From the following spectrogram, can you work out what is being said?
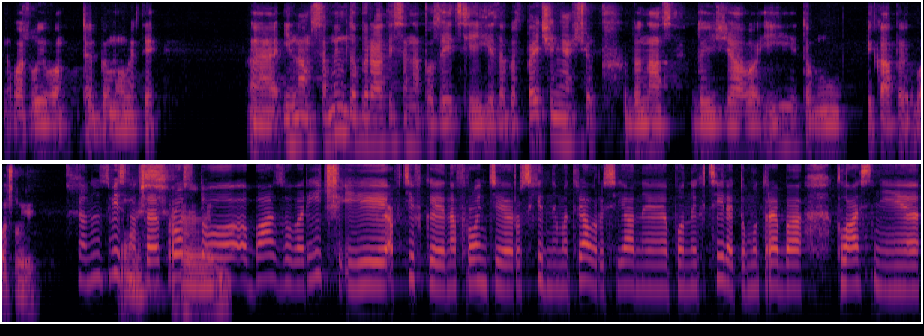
важливо, так би мовити, е, і нам самим добиратися на позиції і забезпечення, щоб до нас доїжджало, і тому пікапи важливі. Та ну звісно, Ось, це просто е, базова річ, і автівки на фронті розхідний матеріал. Росіяни по них цілять, тому треба класні е,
